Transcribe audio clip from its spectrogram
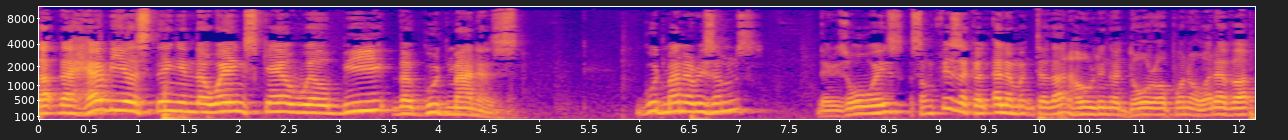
that the heaviest thing in the weighing scale will be the good manners. Good mannerisms, there is always some physical element to that, holding a door open or whatever.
